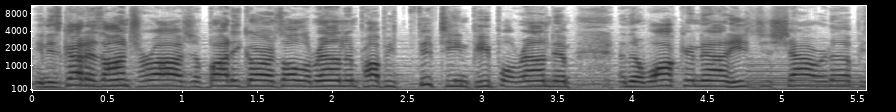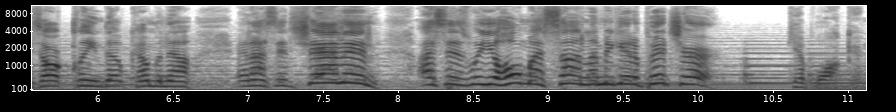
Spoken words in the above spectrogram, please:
And he's got his entourage of bodyguards all around him, probably 15 people around him, and they're walking out. He's just showered up. He's all cleaned up coming out. And I said, Shannon, I says, Will you hold my son? Let me get a picture. Kept walking.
